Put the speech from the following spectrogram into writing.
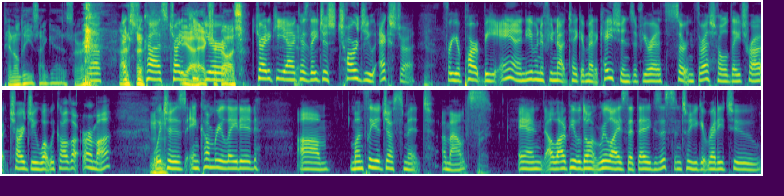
penalties, I guess, or Well, extra costs. Try to Yeah, keep extra your costs. try to keep yeah, because they just charge you extra for your Part B, and even if you're not taking medications, if you're at a certain threshold, they try, charge you what we call the IRMAA, Mm-hmm. which is income related um, monthly adjustment amounts. And a lot of people don't realize that that exists until you get ready to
